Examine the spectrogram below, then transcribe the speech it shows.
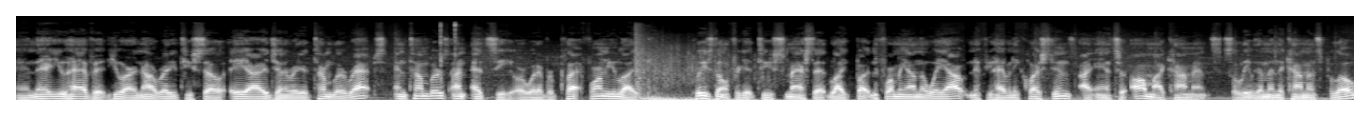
And there you have it. You are now ready to sell AI generated tumbler wraps and tumblers on Etsy or whatever platform you like. Please don't forget to smash that like button for me on the way out. And if you have any questions, I answer all my comments. So leave them in the comments below.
